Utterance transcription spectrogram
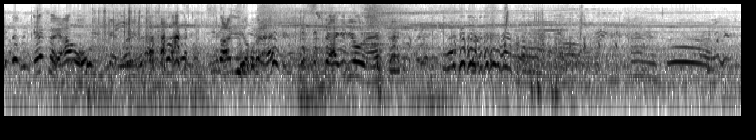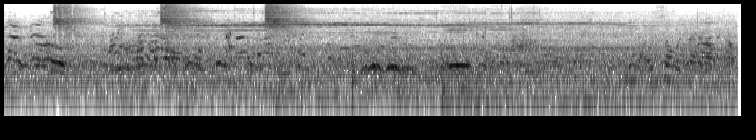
It doesn't get me at all. Start with your hair. Start with your hair. so much better now.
